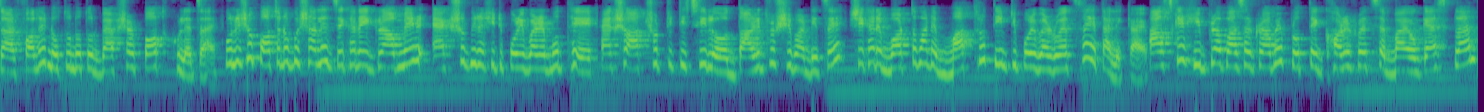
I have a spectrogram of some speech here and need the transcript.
যার ফলে নতুন নতুন ব্যবসার পথ খুলে যায়। উনিশশো সালে যেখানে গ্রামের একশো বিরাশিটি পরিবারের মধ্যে একশো আটষট্টিটি ছিল দারিদ্র সীমার নিচে, সেখানে বর্তমানে মাত্র তিনটি পরিবার রয়েছে এই তালিকায়। আজকের হিব্রা বাজার গ্রামে প্রত্যেক ঘরে রয়েছে বায়োগ্যাস প্ল্যান্ট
